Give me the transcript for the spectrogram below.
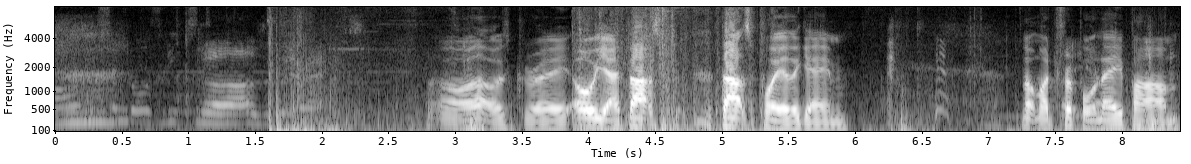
All mission goals reached. Oh, that was direct. oh, that was great. Oh yeah, that's that's play of the game. Not my triple napalm.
